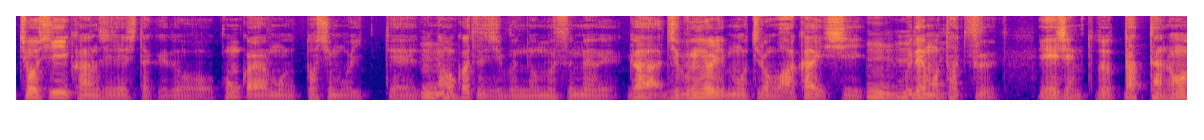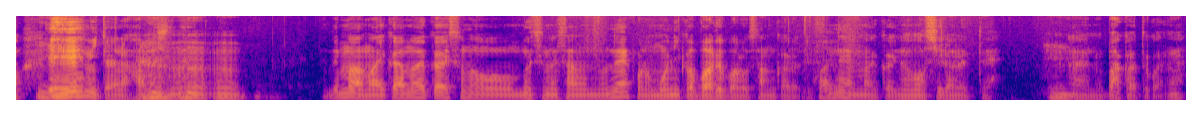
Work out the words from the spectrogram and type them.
調子いい感じでしたけど今回はもう年もいってでうん。なおかつ自分の娘が自分よりもちろん若いし、うん。腕も立つエージェントだったの、うん。ええ？みたいな話で。うんうんでまあ毎回毎回その娘さんのねこのモニカ・バルバロさんからですね、毎回罵られて、うん。あのバカとかね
